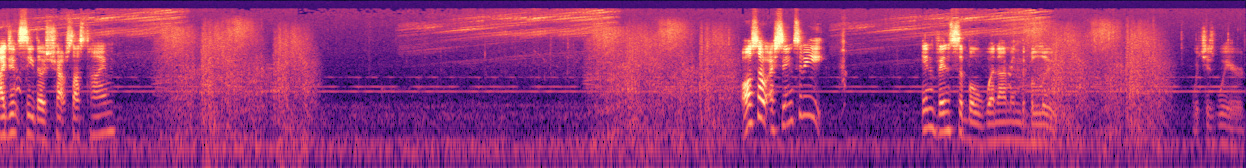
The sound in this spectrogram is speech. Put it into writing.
I didn't see those traps last time. Also, I seem to be invincible when I'm in the blue. Which is weird.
